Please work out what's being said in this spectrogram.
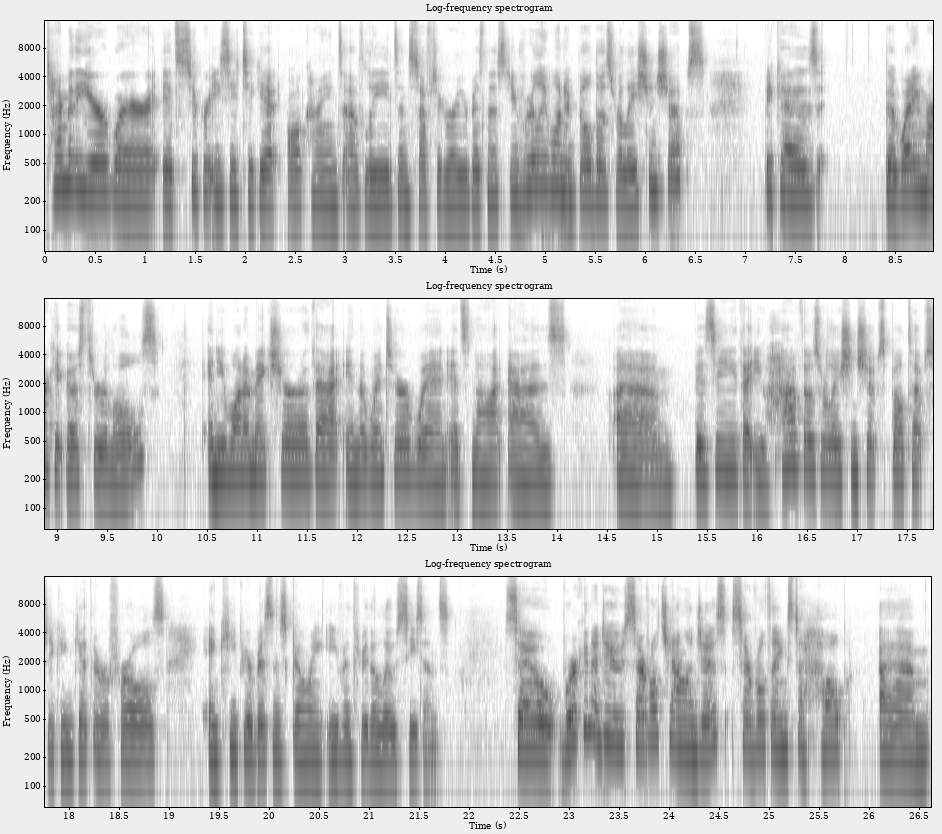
time of the year where it's super easy to get all kinds of leads and stuff to grow your business. You really want to build those relationships because the wedding market goes through lulls and you want to make sure that in the winter when it's not as um, busy that you have those relationships built up so you can get the referrals and keep your business going even through the low seasons. So we're going to do several challenges, several things to help um,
